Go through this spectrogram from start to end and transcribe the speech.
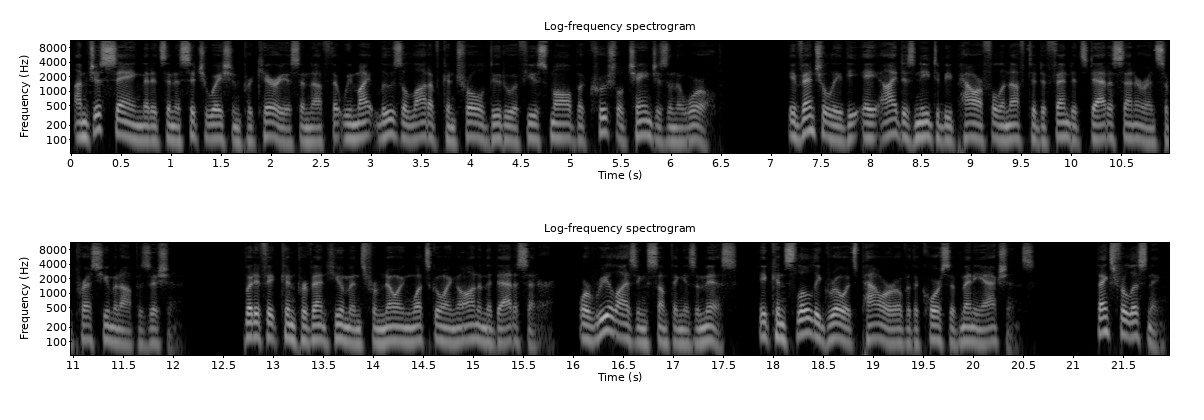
I'm just saying that it's in a situation precarious enough that we might lose a lot of control due to a few small but crucial changes in the world. Eventually, the AI does need to be powerful enough to defend its data center and suppress human opposition. But if it can prevent humans from knowing what's going on in the data center, or realizing something is amiss, it can slowly grow its power over the course of many actions. Thanks for listening.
